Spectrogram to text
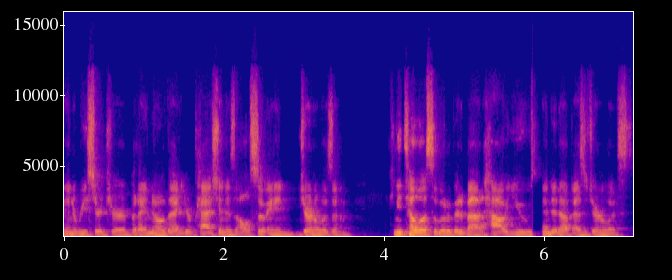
and a researcher, but I know that your passion is also in journalism. Can you tell us a little bit about how you ended up as a journalist?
